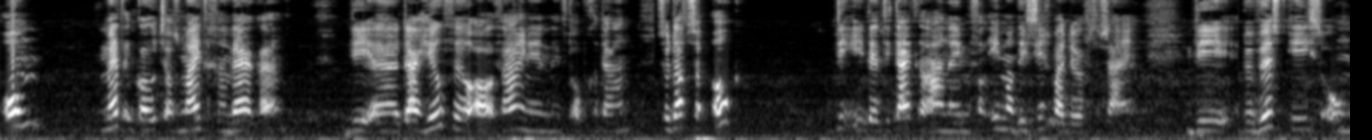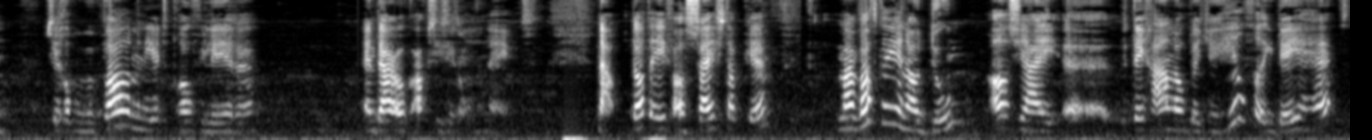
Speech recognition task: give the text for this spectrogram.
om met een coach als mij te gaan werken, die uh, daar heel veel ervaring in heeft opgedaan, zodat ze ook die identiteit kan aannemen van iemand die zichtbaar durft te zijn. Die bewust kiest om zich op een bepaalde manier te profileren en daar ook acties in onderneemt. Nou, dat even als zijstapje. Maar wat kun je nou doen als jij uh, er tegenaan loopt dat je heel veel ideeën hebt,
